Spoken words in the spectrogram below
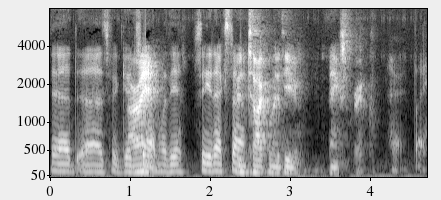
and uh, it's been good All right. chatting with you. See you next time. Good talking with you. Thanks, Brick. All right. Bye.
